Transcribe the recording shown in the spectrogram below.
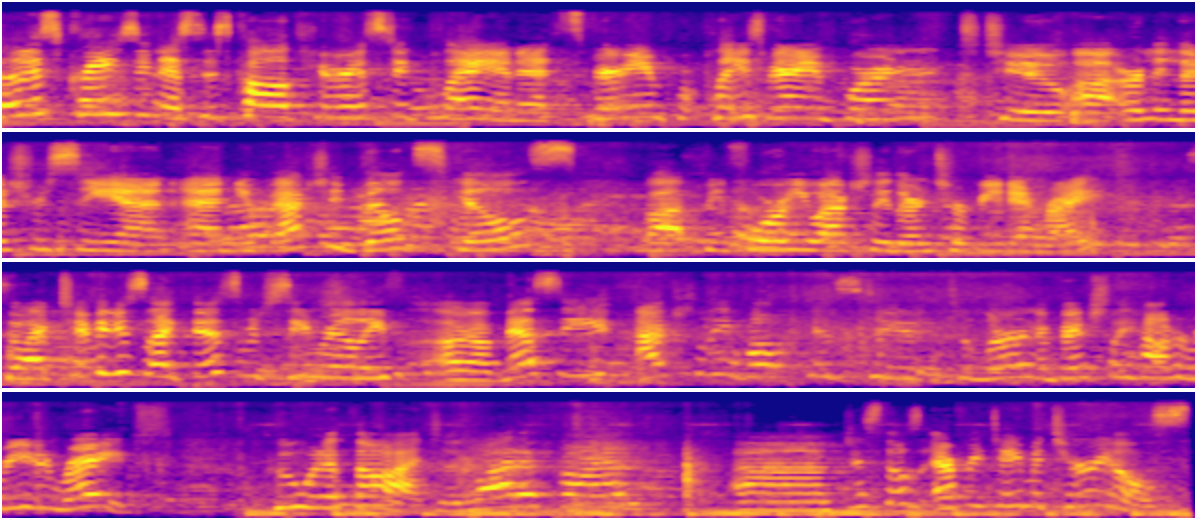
So this craziness is called heuristic play, and it's very imp- play is very important to uh, early literacy, and and you actually build skills uh, before you actually learn to read and write. So activities like this, which seem really uh, messy, actually help kids to, to learn eventually how to read and write. Who would have thought? A lot of fun. Um, just those everyday materials.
